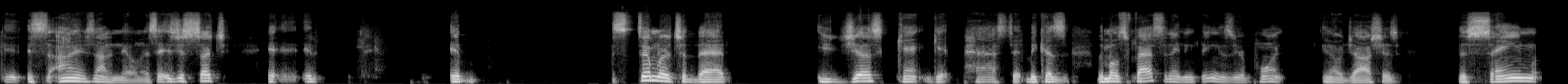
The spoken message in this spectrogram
it's I mean, it's not an illness. It's just such it it, it similar to that. You just can't get past it because the most fascinating thing is your point. You know, Josh is the same.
